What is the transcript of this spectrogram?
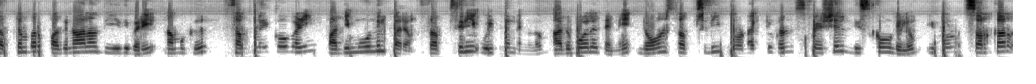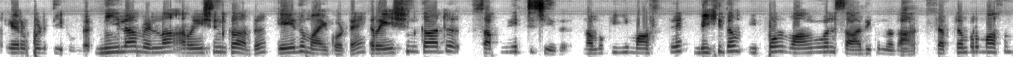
സെപ്റ്റംബർ പതിനാലാം തീയതി വരെ നമുക്ക് സപ്ലൈകോ വഴി പതിമൂന്നിൽ പരം സബ്സിഡി ഉൽപ്പന്നങ്ങളും അതുപോലെ തന്നെ നോൺ സബ്സിഡി പ്രൊഡക്റ്റുകൾ സ്പെഷ്യൽ ഡിസ്കൗണ്ടിലും ഇപ്പോൾ സർക്കാർ ഏർപ്പെടുത്തിയിട്ടുണ്ട്. നീല വെള്ള റേഷൻ കാർഡ് ഏതുമായിക്കോട്ടെ റേഷൻ കാർഡ് സബ്മിറ്റ് ചെയ്ത് നമുക്ക് ഈ മാസത്തെ വിഹിതം ഇപ്പോൾ വാങ്ങുവാൻ സാധിക്കുന്നതാണ്. സെപ്റ്റംബർ മാസം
